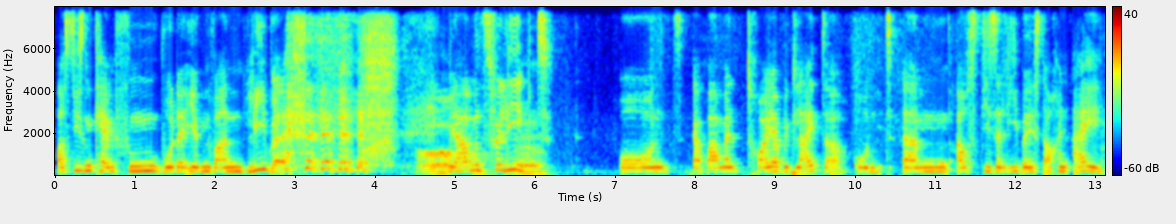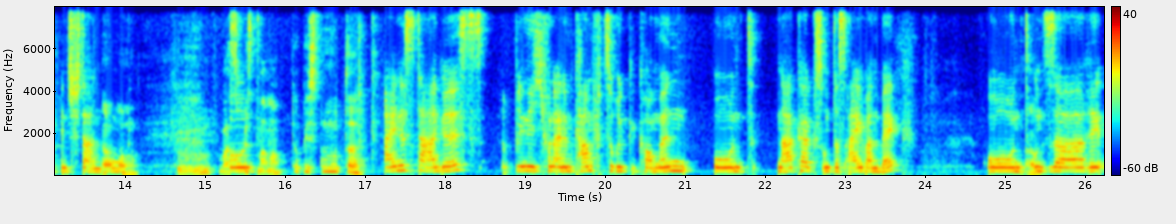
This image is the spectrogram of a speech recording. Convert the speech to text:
aus diesen Kämpfen wurde irgendwann Liebe. Wir haben uns verliebt. Und er war mein treuer Begleiter. Und ähm, aus dieser Liebe ist auch ein Ei entstanden. oh, Du, was Und- bist Mama? du bist Mutter. Eines Tages bin ich von einem Kampf zurückgekommen und Nakax und das Ei waren weg. Und Oh. unsere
